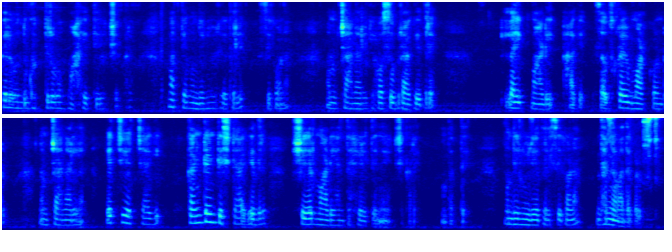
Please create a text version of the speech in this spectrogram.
ಕೆಲವೊಂದು ಗೊತ್ತಿರುವ ಮಾಹಿತಿ ವೀಕ್ಷಕರೇ, ಮತ್ತೆ ಮುಂದಿನ ವಿಡಿಯೋದಲ್ಲಿ ಸಿಗೋಣ. ನಮ್ಮ ಚಾನಲ್ಗೆ ಹೊಸಬ್ರಾಗಿದ್ದರೆ ಲೈಕ್ ಮಾಡಿ, ಹಾಗೆ ಸಬ್ಸ್ಕ್ರೈಬ್ ಮಾಡಿಕೊಂಡು ನಮ್ಮ ಚಾನಲ್ನ ಹೆಚ್ಚು ಹೆಚ್ಚಾಗಿ ಕಂಟೆಂಟ್ ಇಷ್ಟ ಆಗಿದ್ದರೆ ಶೇರ್ ಮಾಡಿ ಅಂತ ಹೇಳ್ತೀನಿ ವೀಕ್ಷಕರೇ. ಮತ್ತೆ ಮುಂದಿನ ವಿಡಿಯೋದಲ್ಲಿ ಸಿಗೋಣ. ಧನ್ಯವಾದಗಳು.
